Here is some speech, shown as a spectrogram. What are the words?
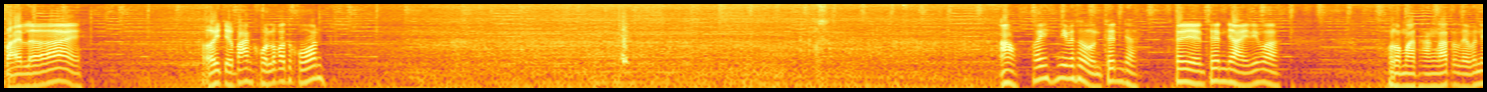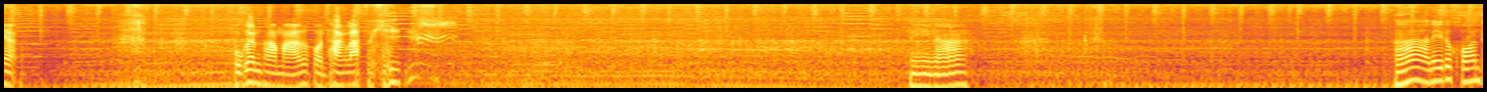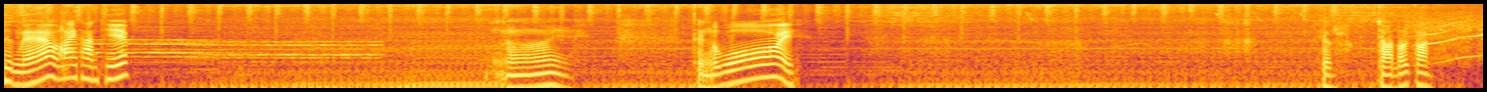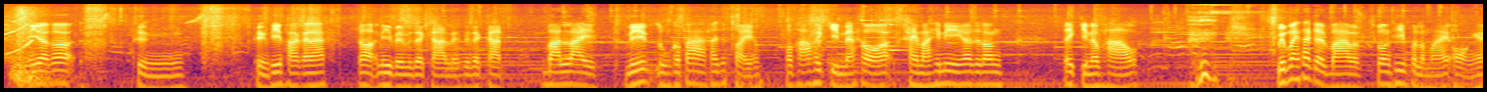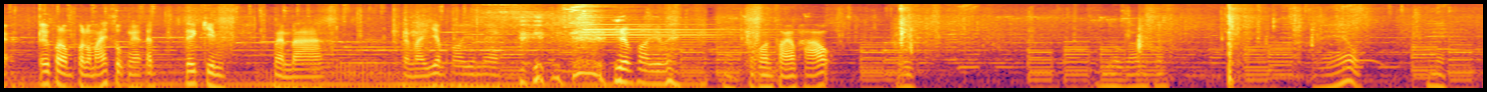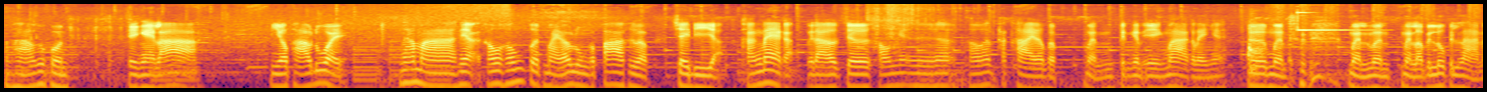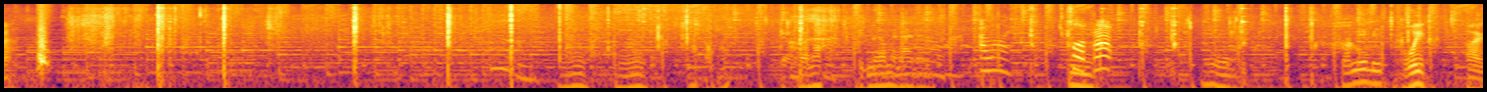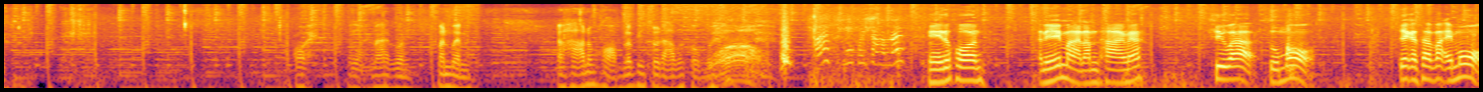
ไปเลย เฮ้ย เจอบ้านคนแล้วป่ะทุกคน อ้าว เฮ้ย นี่เป็นถนนเส้นใหญ่เส้นเส้นใหญ่นี่ว่ะเรามาทางลัดอะไรวะเนี่ย Google พามาทุกคนทางลัดเมื่อกี้นี่นะ อ่า นี่ทุกคนถึงแล้วไล่ทานทิพย์เอ้ย ถึงแล้วโว้ยจอดรถก่อน นี่เราก็ถึงถึงที่พักแล้วนะ ก็นี่เป็นบรรยากาศเลยบรรยากาศบ้านไร่นี่ลุงกับป้าเขาจะสอยมะพร้าวให้กินนะเขาบอกว่าใครมาที่นี่ก็จะต้องได้กินมะพร้าว หรือไม่ถ้าเกิดมาแบบช่วงที่ผลไม้ออกเงี้ยเออผลผลไม้สุกเงี้ยก็ได้กินเหมือนมาเหมือนมาเยี่ยมพ่อเยี่ยมแม่ เยี่ยมพ่อเยี่ยมแม่ทุกคนสอยมะพร้าวนี่ลูแล้วทุกคนแล้วนี่มะพร้าวทุกคนเป็นไงล่ะมีมะพร้าวด้วยหน้ามาเนี่ยเขาเขาเปิดใหม่แล้วลุงกับป้าคือแบบ ใจดีอะครั้งแรกอะเวลาเราเจอเขาเงี้ยเออเขาก็ทักทายเราแบบเหมือนเป็นกันเองมากอะไรเงี้ยเออเหมือนเหมือนเหมือนเหมือนเราเป็นลูกเป็นหลานอะเดี๋ยวก่อนนะติดเนื้อไม่ได้เลยอร่อยสดมากวันนี้มีอุ้ยอร่อยโอ้ยอร่อยมากทุกคนมันเหมือน มะพร้าวน้ำหอมแล้วมีโซดาผสมด้วยนี่ทุกคน อันนี้หมานำทางนะ ชื่อว่าซูโม่เรียกกันสั้นว่าไอโม่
